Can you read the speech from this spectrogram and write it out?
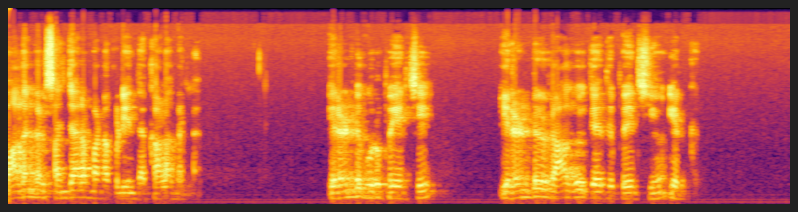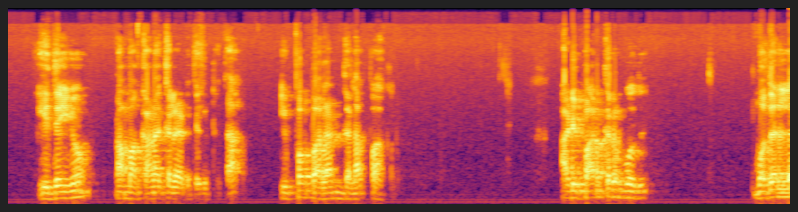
மாதங்கள் சஞ்சாரம் பண்ணக்கூடிய இந்த காலங்களில் இரண்டு குரு பயிற்சி இரண்டு ராகு கேது பயிற்சியும் இருக்கு. இதையும் நம்ம கணக்கில் எடுத்துக்கிட்டு தான் இப்போ பலன்களை பார்க்குறோம். அப்படி பார்க்கிற போது முதல்ல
